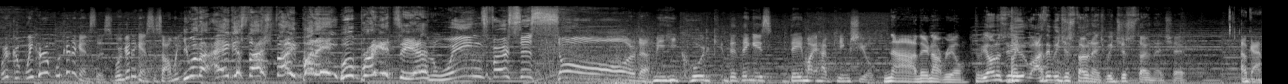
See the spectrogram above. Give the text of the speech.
We're good, we're good, we're good against this. We're good against this, aren't we? You want an Aegis Slash fight, buddy? We'll bring it to you. Wings versus sword. I mean, he could. The thing is, they might have King Shield. Nah, they're not real. To be honest with you, I think we just Stone Edge. We just Stone Edge here. Okay.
